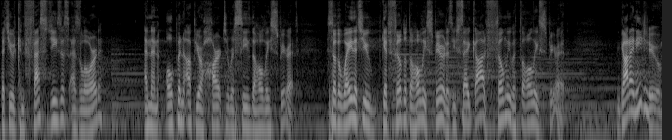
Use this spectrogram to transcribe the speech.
That you would confess Jesus as Lord and then open up your heart to receive the Holy Spirit. So, the way that you get filled with the Holy Spirit is you say, God, fill me with the Holy Spirit. God, I need you.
